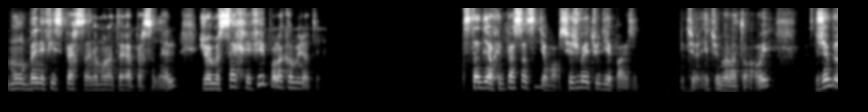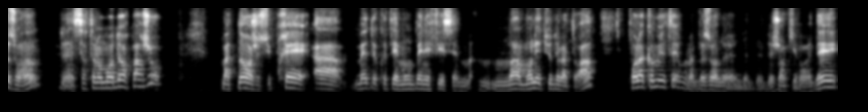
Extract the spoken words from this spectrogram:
mon bénéfice personnel, mon intérêt personnel, je me sacrifie pour la communauté. C'est-à-dire qu'une personne se dit, bon, si je veux étudier, par exemple, étudier dans la Torah, oui, j'ai besoin d'un certain nombre d'heures par jour. Maintenant, je suis prêt à mettre de côté mon bénéfice et mon étude de la Torah pour la communauté. On a besoin de, gens qui vont aider.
